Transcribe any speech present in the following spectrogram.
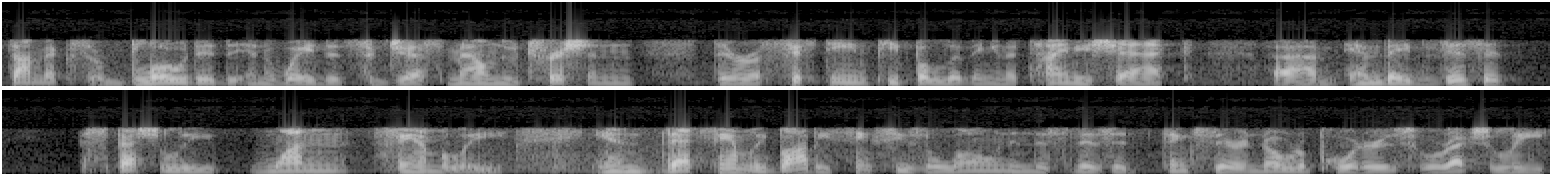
stomachs are bloated in a way that suggests malnutrition. There are 15 people living in a tiny shack, um, and they visit especially one family. And that family, Bobby thinks he's alone in this visit, thinks there are no reporters who are actually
